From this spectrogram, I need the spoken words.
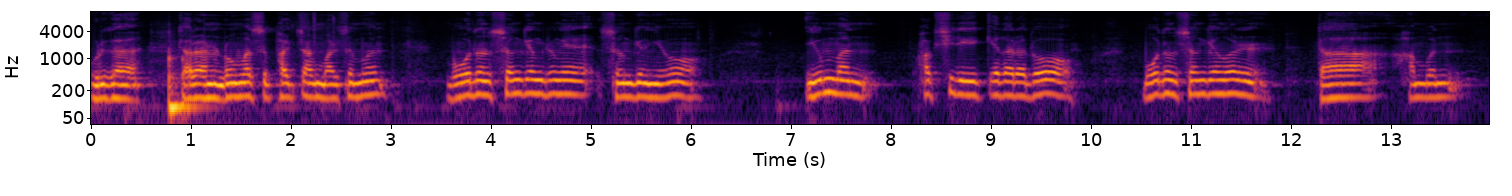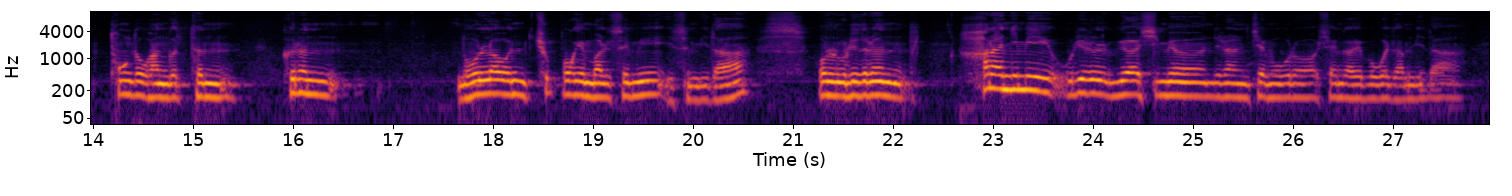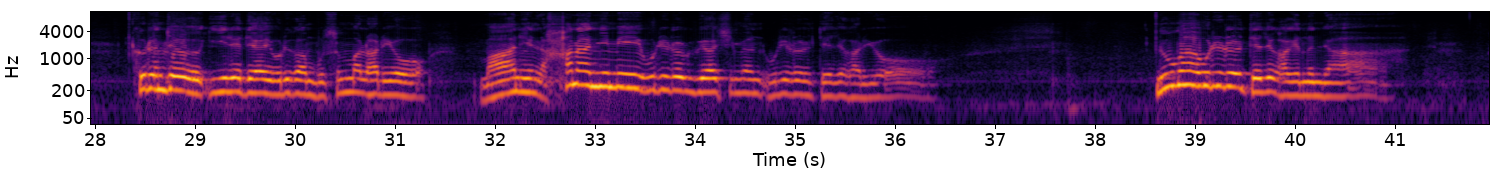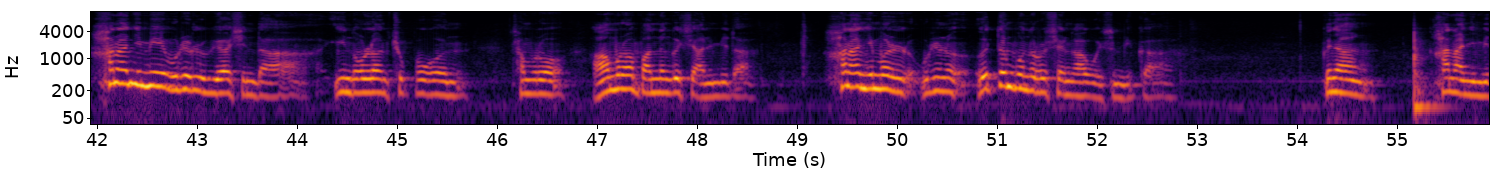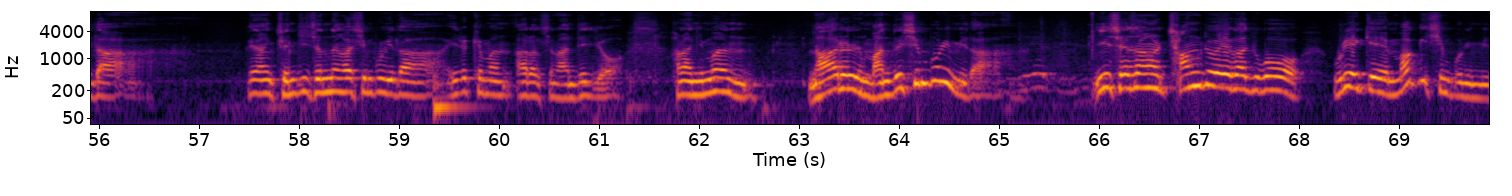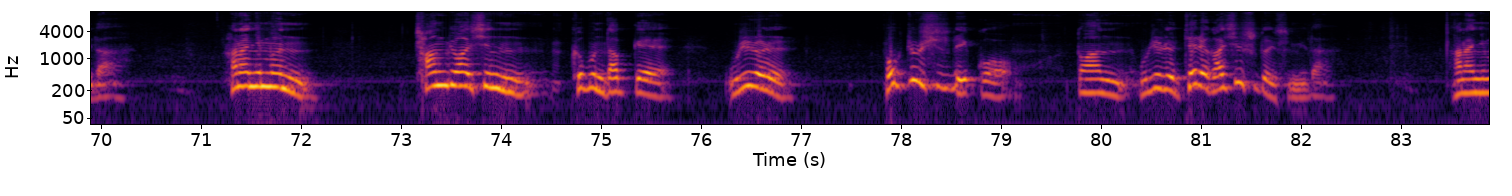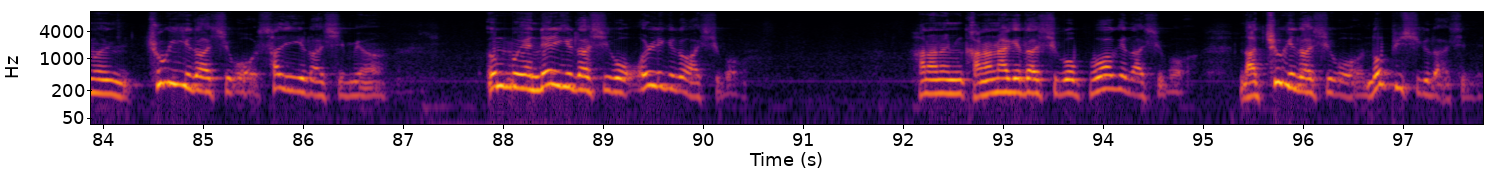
우리가 잘 아는 로마스 8장 말씀은 모든 성경 중에 성경이요. 이것만 확실히 깨달아도 모든 성경을 다 한번 통독한 같은 그런 놀라운 축복의 말씀이 있습니다. 오늘 우리들은 하나님이 우리를 위하시면이라는 제목으로 생각해 보고자 합니다. 그런 저 일에 대하여 우리가 무슨 말 하리요? 만일 하나님이 우리를 위하시면 우리를 대적하리요. 누가 우리를 대적하겠느냐? 하나님이 우리를 위하신다. 이 놀라운 축복은 참으로 아무나 받는 것이 아닙니다. 하나님을 우리는 어떤 분으로 생각하고 있습니까? 그냥 하나님이다. 그냥 전지전능하신 분이다. 이렇게만 알아서는 안 되죠. 하나님은 나를 만드신 분입니다. 이 세상을 창조해 가지고 우리에게 맡기신 분입니다. 하나님은 창조하신 그분답게 우리를 복 주실 수도 있고 또한 우리를 데려가실 수도 있습니다. 하나님은 죽이기도 하시고 살리기도 하시며 음부에 내리기도 하시고 올리기도 하시고 하나님 가난하게도 하시고 부하게도 하시고 낮추기도 하시고 높이시기도 하십니다.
